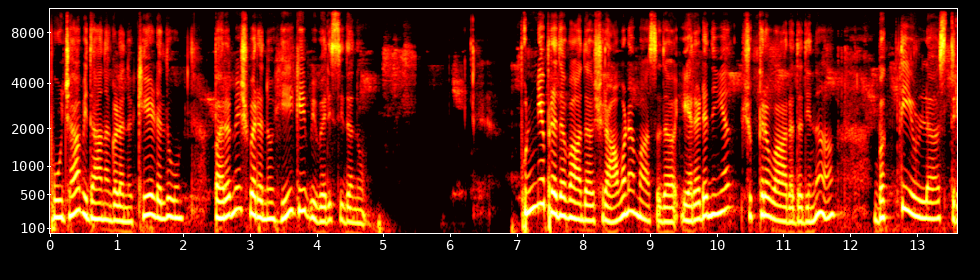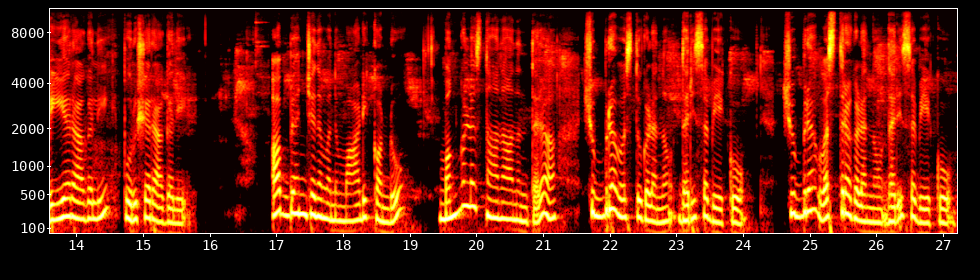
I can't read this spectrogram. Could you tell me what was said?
ಪೂಜಾ ವಿಧಾನಗಳನ್ನು ಕೇಳಲು ಪರಮೇಶ್ವರನು ಹೀಗೆ ವಿವರಿಸಿದನು. ಪುಣ್ಯಪ್ರದವಾದ ಶ್ರಾವಣ ಮಾಸದ ಎರಡನೆಯ ಶುಕ್ರವಾರದ ದಿನ ಭಕ್ತಿಯುಳ್ಳ ಸ್ತ್ರೀಯರಾಗಲಿ, ಪುರುಷರಾಗಲಿ ಅಭ್ಯಂಜನವನ್ನು ಮಾಡಿಕೊಂಡು ಮಂಗಳ ಸ್ನಾನಾನಂತರ ಶುಭ್ರ ವಸ್ತುಗಳನ್ನು ಧರಿಸಬೇಕು. ಶುಭ್ರ ವಸ್ತ್ರಗಳನ್ನು ಧರಿಸಬೇಕು.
